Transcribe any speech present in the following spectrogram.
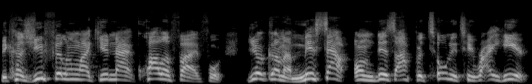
because you're feeling like you're not qualified for, you're gonna miss out on this opportunity right here.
